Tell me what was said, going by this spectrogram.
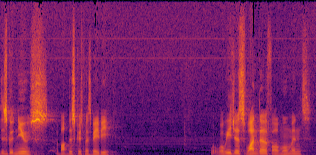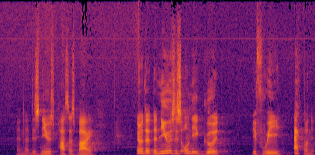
this good news about this Christmas baby? Will we just wonder for a moment and let this news pass us by? You know, the, the news is only good if we act on it.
